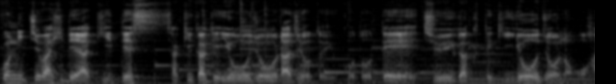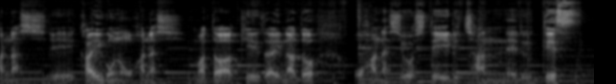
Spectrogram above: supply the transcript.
こんにちは秀明です。先駆け養生ラジオということで中医学的養生のお話、えー、介護のお話または経済などお話をしているチャンネルです。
